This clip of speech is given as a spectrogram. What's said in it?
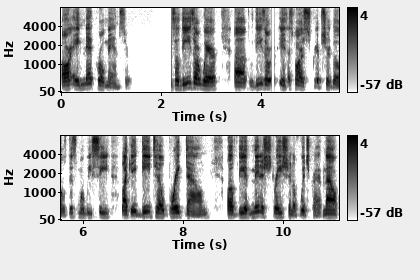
or a necromancer. So these are where uh, these are as far as scripture goes. This is when we see like a detailed breakdown of the administration of witchcraft. Now,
